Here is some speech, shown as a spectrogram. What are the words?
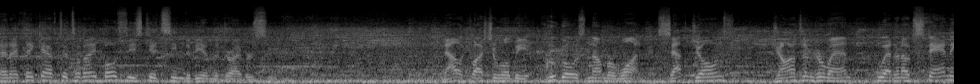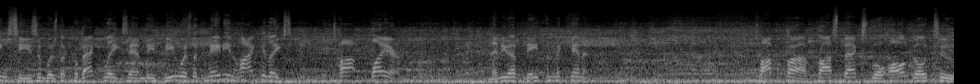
And I think after tonight, both these kids seem to be in the driver's seat. Now the question will be who goes number one? Seth Jones, Jonathan Drouin, who had an outstanding season, was the Quebec League's MVP, was the Canadian Hockey League's top player. And then you have Nathan MacKinnon. Top uh, prospects will all go to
